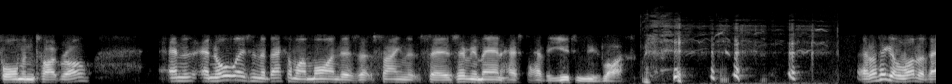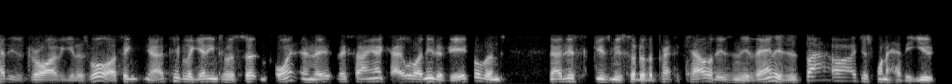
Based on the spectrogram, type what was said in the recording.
foreman type role. And and always in the back of my mind there's that saying that says every man has to have a ute in his life. and I think a lot of that is driving it as well. I think you know people are getting to a certain point and they're, they're saying, okay, well I need a vehicle and you know, this gives me sort of the practicalities and the advantages, but oh, I just want to have a ute,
